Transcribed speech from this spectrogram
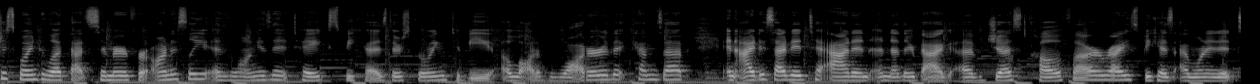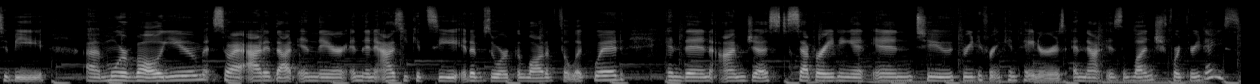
just going to let that simmer for honestly as long as it takes because there's going to be a lot of water that comes up. And I decided to add in another bag of just cauliflower rice because I wanted it to be uh, more volume. So I added that in there. And then as you can see it absorbed a lot of the liquid. And then I'm just separating it into three different containers and that is lunch for three days.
